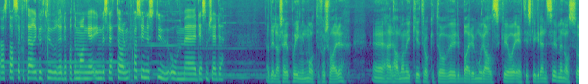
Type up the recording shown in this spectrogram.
Ja, statssekretær i Kulturdepartementet Yngve Slettholm, hva synes du om eh, det som skjedde? Ja, det lar seg jo på ingen måte forsvare. Eh, her har man ikke tråkket over bare moralske og etiske grenser, men også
